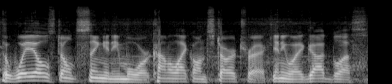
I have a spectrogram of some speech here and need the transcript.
The whales don't sing anymore, kind of like on Star Trek. Anyway, God bless.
